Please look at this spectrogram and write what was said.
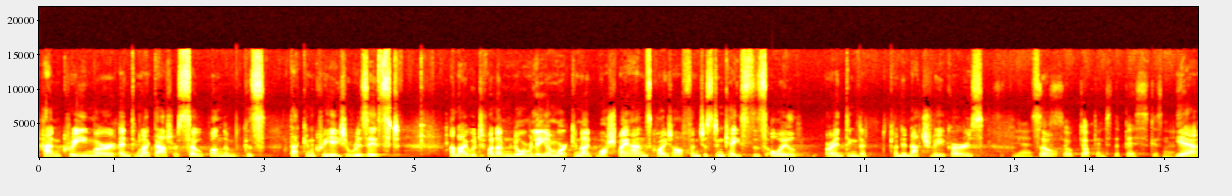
hand cream or anything like that or soap on them because that can create a resist. And I would, when I'm normally I'm working, I'd wash my hands quite often just in case there's oil or anything that kind of naturally occurs. Yeah, so soaked up into the bisque, isn't it? Yeah.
